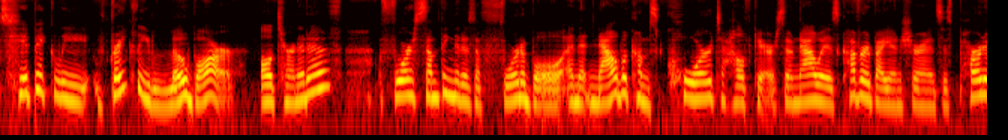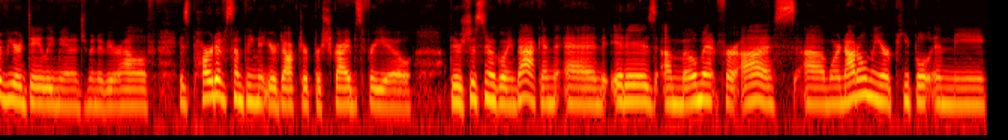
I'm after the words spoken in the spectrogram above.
typically frankly low bar alternative, for something that is affordable and that now becomes core to healthcare. So now is covered by insurance, is part of your daily management of your health, is part of something that your doctor prescribes for you. There's just no going back, and and it is a moment for us um, where not only are people in the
